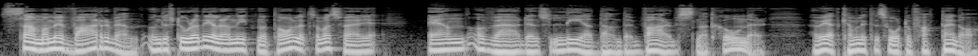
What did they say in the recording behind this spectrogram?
Samma med varven. Under stora delar av 1900-talet så var Sverige en av världens ledande varvsnationer. Jag vet, det kan vara lite svårt att fatta idag.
